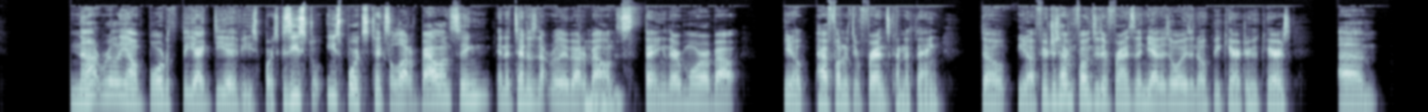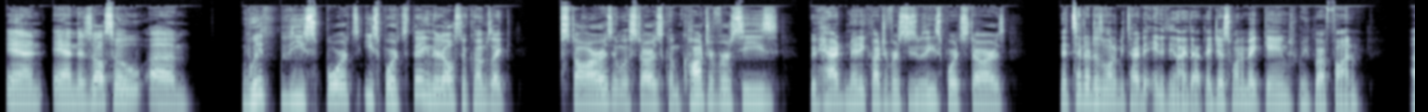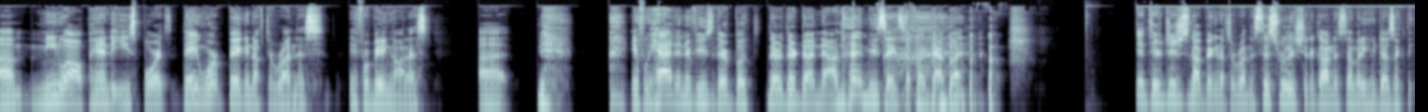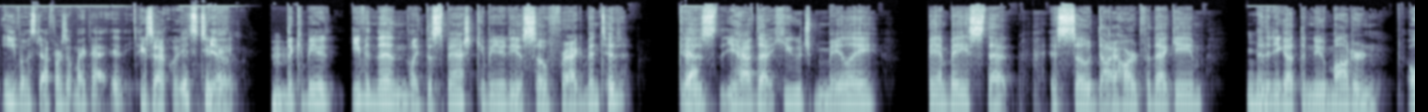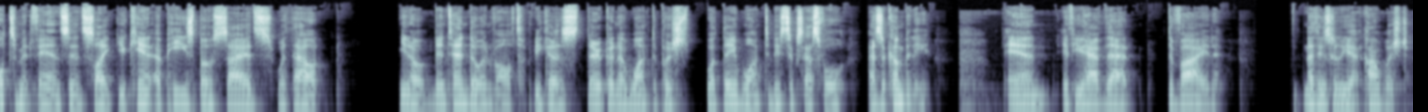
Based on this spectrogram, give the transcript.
not really on board with the idea of esports because esports takes a lot of balancing, and Nintendo's not really about a balance thing. They're more about you know have fun with your friends kind of thing. So you know if you're just having fun with your friends, then yeah, there's always an OP character. Who cares? Um, and and there's also um with the sports esports thing, there also comes like stars, and with stars come controversies. We've had many controversies with esports stars. Nintendo doesn't want to be tied to anything like that. They just want to make games where people have fun. Um, meanwhile, Panda Esports, they weren't big enough to run this, if we're being honest. Uh, if we had interviews, they're booked, they're they're done now. Me saying stuff like that, but they're they're just not big enough to run this. This really should have gone to somebody who does like the Evo stuff or something like that. It- Exactly. it's too Yeah. big. The community, even then, like the Smash community is so fragmented because you have that huge melee fan base that is so diehard for that game, Mhm. and then you got the new modern Ultimate fans, and it's like you can't appease both sides without, you know, Nintendo involved because they're going to want to push what they want to be successful as a company, and if you have that divide, nothing's going to get accomplished.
